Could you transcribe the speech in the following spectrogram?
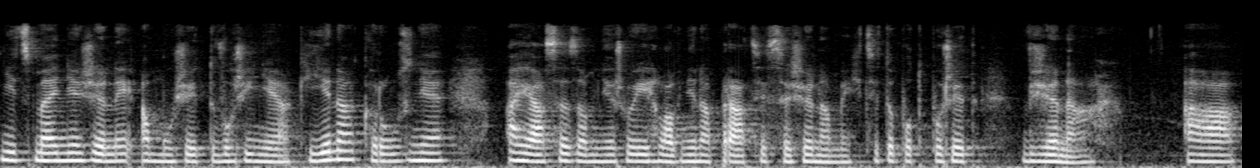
Nicméně ženy a muži tvoří nějak jinak, různě a já se zaměřuji hlavně na práci se ženami. Chci to podpořit v ženách. A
